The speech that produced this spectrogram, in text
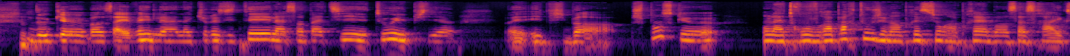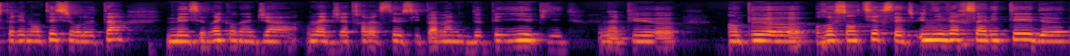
donc euh, bah, ça éveille la, curiosité, la sympathie et tout, et puis euh, et puis bah je pense que on la trouvera partout, j'ai l'impression. Après, bah, ça sera expérimenté sur le tas, mais c'est vrai qu'on a déjà on a déjà traversé aussi pas mal de pays. Et puis on a pu euh, un peu ressentir cette universalité de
